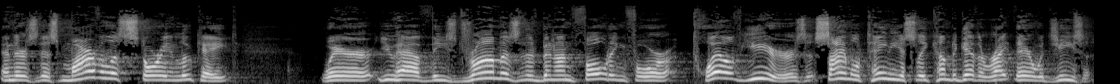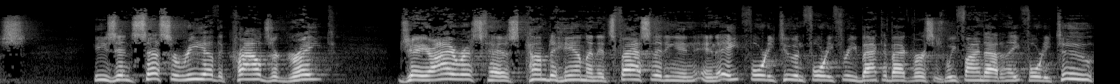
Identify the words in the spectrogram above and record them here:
And there's this marvelous story in Luke 8 where you have these dramas that have been unfolding for 12 years that simultaneously come together right there with Jesus. He's in Caesarea, the crowds are great. Jairus has come to him, and it's fascinating in, in 842 and 43, back to back verses. We find out in 842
